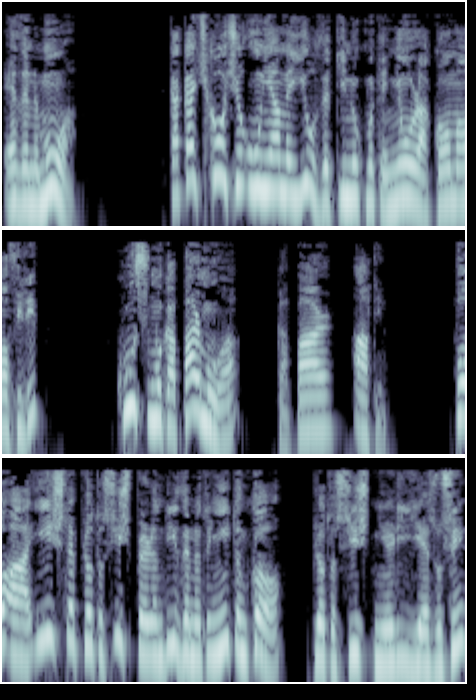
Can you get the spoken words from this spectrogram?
edhe në mua. Ka kaq kohë që unë jam me ju dhe ti nuk më ke njohur akoma, o Filip? Kush më ka parë mua, ka parë Atin. Po a ishte plotësisht Perëndi dhe në të njëjtën kohë plotësisht njeri Jezusi?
